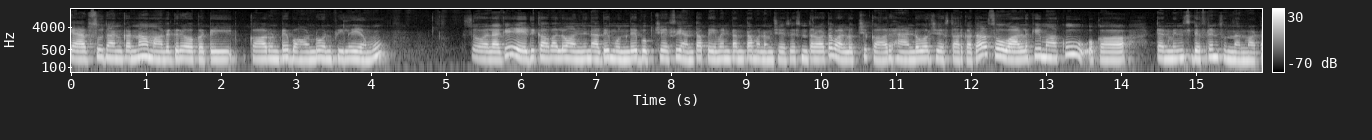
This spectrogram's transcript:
క్యాబ్స్ దానికన్నా మా దగ్గర ఒకటి కారు ఉంటే బాగుండు అని ఫీల్ అయ్యాము. సో అలాగే ఏది కావాలో అన్ని అది ముందే బుక్ చేసి అంతా పేమెంట్ అంతా మనం చేసేసిన తర్వాత వాళ్ళు వచ్చి కారు హ్యాండ్ ఓవర్ చేస్తారు కదా. సో వాళ్ళకి మాకు ఒక టెన్ మినిట్స్ డిఫరెన్స్ ఉందన్నమాట.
